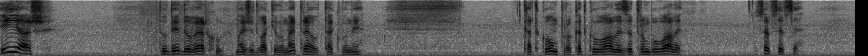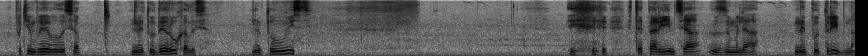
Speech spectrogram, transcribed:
І аж туди до верху, майже 2 кілометри, отак вони катком прокаткували, затрамбували. Все, все, все. А потім виявилося, не туди рухалися, не в тому місці. І тепер їм ця земля не потрібна.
